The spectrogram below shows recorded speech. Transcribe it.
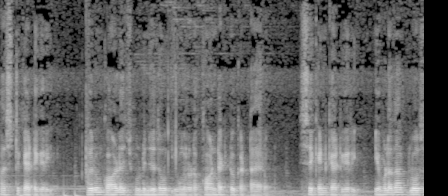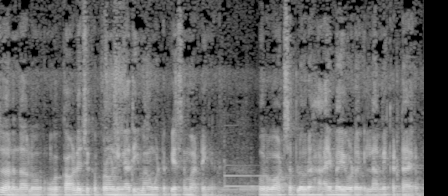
ஃபஸ்ட்டு கேட்டகரி வெறும் காலேஜ் முடிஞ்சதும் இவங்களோட காண்டாக்டும் கட் ஆயிரும். செகண்ட் கேட்டகரி எவ்வளோ தான் க்ளோஸாக இருந்தாலும் உங்கள் காலேஜுக்கு அப்புறம் நீங்கள் அதிகமாக அவங்ககிட்ட பேச மாட்டீங்க. ஒரு வாட்ஸ்அப்பில் ஒரு ஹாய் பையோட எல்லாமே கட் ஆயிரும்.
